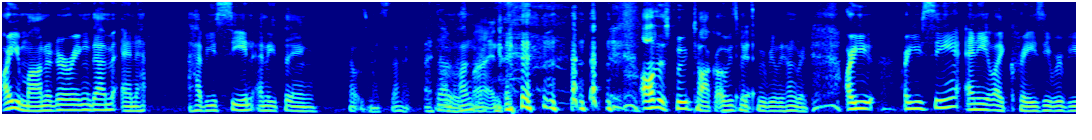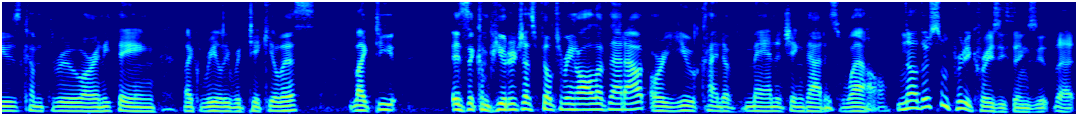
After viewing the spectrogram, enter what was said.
are you monitoring them and ha- have you seen anything? That was my stomach. I thought I'm it was hungry. All this food talk always makes me really hungry. Are you are you seeing any like crazy reviews come through or anything like really ridiculous? Like, do you is the computer just filtering all of that out, or are you kind of managing that as well? No, there's some pretty crazy things that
